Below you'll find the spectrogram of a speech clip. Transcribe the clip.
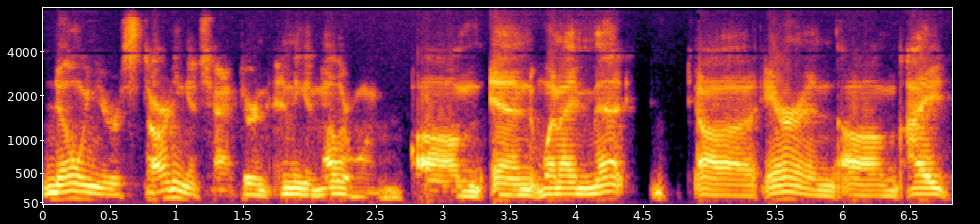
know when you're starting a chapter and ending another one. Um, and when I met uh, Aaron, um, I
